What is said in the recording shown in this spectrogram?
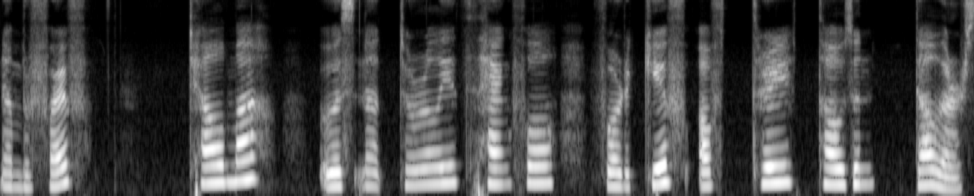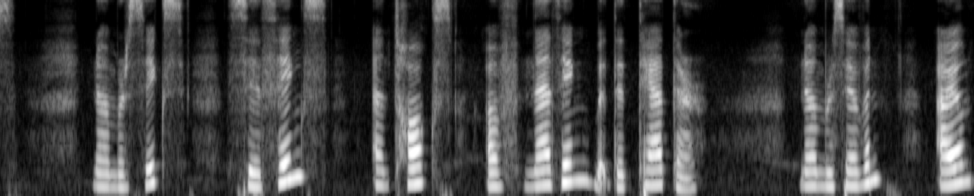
Number five. Thelma was naturally thankful for the gift of three thousand dollars. Number six. She thinks and talks of nothing but the theater. Number seven. I am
